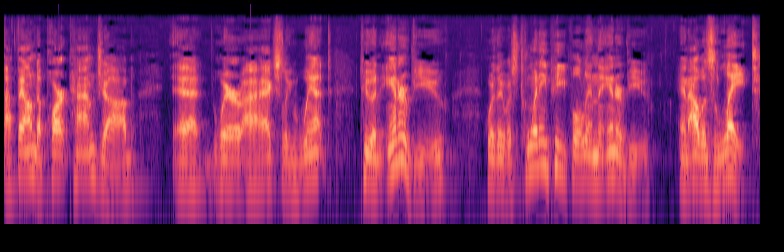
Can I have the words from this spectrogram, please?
I found a part time job at, where I actually went to an interview where there was 20 people in the interview and I was late.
